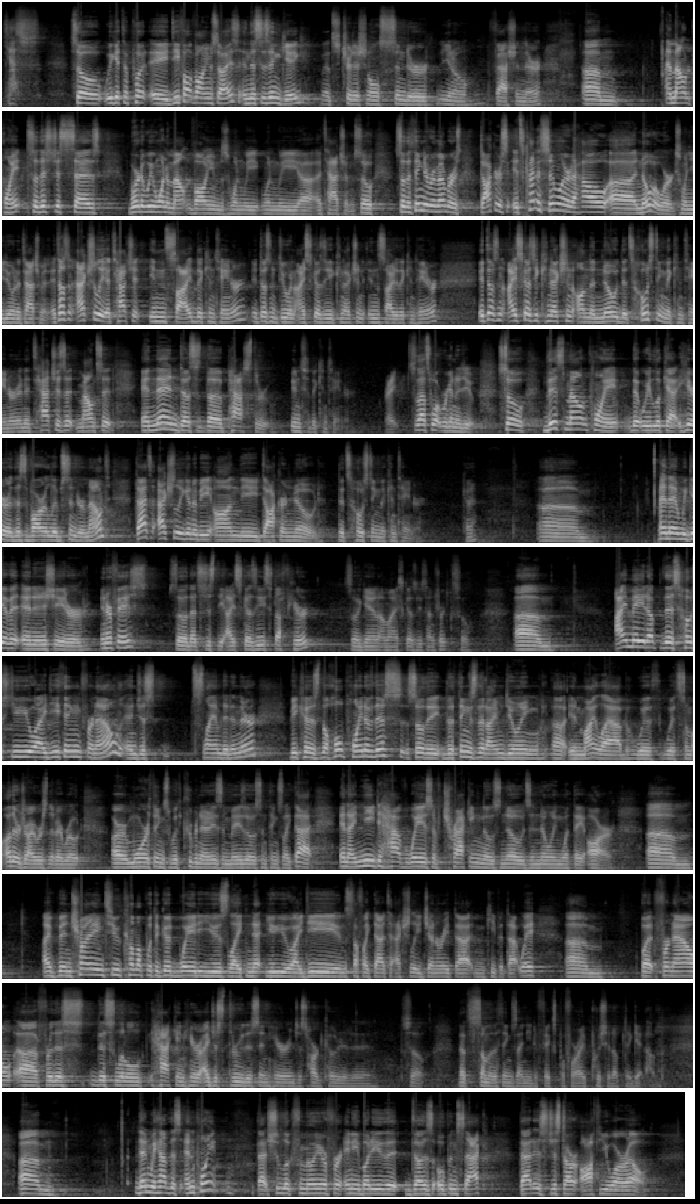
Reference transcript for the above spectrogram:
Yes. So we get to put a default volume size, and this is in gig. That's traditional Cinder, you know, fashion there. Um, a mount point. So this just says where do we want to mount volumes when we, when we uh, attach them. So, so the thing to remember is Docker's, it's kind of similar to how uh, Nova works when you do an attachment. It doesn't actually attach it inside the container. It doesn't do an iSCSI connection inside of the container. It does an iSCSI connection on the node that's hosting the container and attaches it, mounts it, and then does the pass through into the container. Right? So that's what we're going to do. So this mount point that we look at here, this var lib cinder mount, that's actually going to be on the Docker node that's hosting the container. Okay? Um, and then we give it an initiator interface. So that's just the iSCSI stuff here. So again, I'm iSCSI centric. So um, I made up this host UUID thing for now and just slammed it in there because the whole point of this, so the, the things that I'm doing uh, in my lab with, with some other drivers that I wrote, are more things with Kubernetes and Mesos and things like that. And I need to have ways of tracking those nodes and knowing what they are. Um, I've been trying to come up with a good way to use like NetUUID and stuff like that to actually generate that and keep it that way. Um, but for now, uh, for this, this little hack in here, I just threw this in here and just hard coded it in. So that's some of the things I need to fix before I push it up to GitHub. Um, then we have this endpoint. That should look familiar for anybody that does OpenStack. That is just our auth URL.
